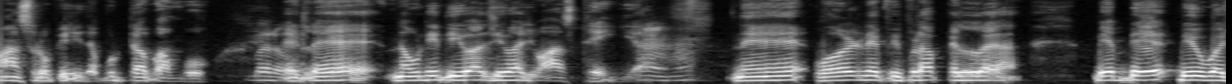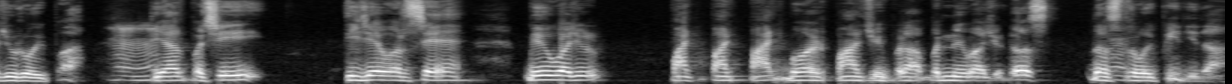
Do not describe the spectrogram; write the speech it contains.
વાંસ રોપી દીધા બુઢા બાંબુ. એટલે નવની દિવાલ જેવા જ વાંસ થઈ ગયા. ને વડ ને પીપળા પહેલા બે બે બે બાજુ રોપ્યા. ત્યાર પછી ત્રીજે વર્ષે બે બાજુ પાંચ પાંચ પાંચ બળ પાંચ પીપળા બંને બાજુ દસ દસ રોપી દીધા.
